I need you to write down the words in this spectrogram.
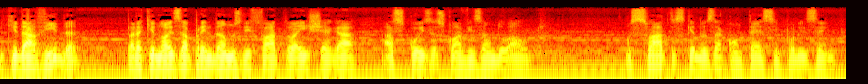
e que dá vida para que nós aprendamos de fato a enxergar as coisas com a visão do alto. Os fatos que nos acontecem, por exemplo,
